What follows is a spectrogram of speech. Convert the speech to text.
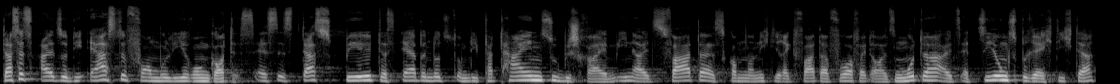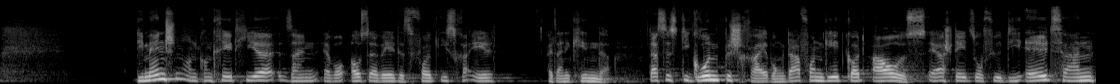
Das ist also die erste Formulierung Gottes. Es ist das Bild, das er benutzt, um die Parteien zu beschreiben. Ihn als Vater, es kommt noch nicht direkt Vater vor, vielleicht auch als Mutter, als Erziehungsberechtigter. Die Menschen und konkret hier sein auserwähltes Volk Israel als seine Kinder. Das ist die Grundbeschreibung. Davon geht Gott aus. Er steht so für die Eltern,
